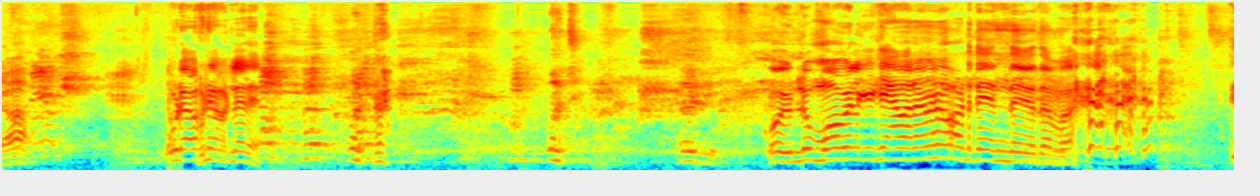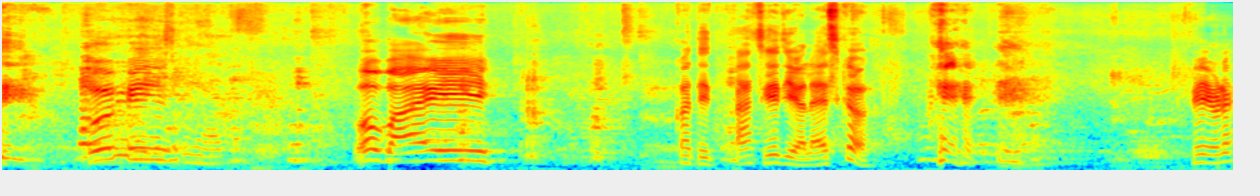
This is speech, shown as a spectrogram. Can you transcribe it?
र उडा उडा उडा लु मोबाइलको क्यामेरामै अट्दैन त यो त ओ भाइ। कति पाँच केजी होला यसको? फेरि एउटा।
